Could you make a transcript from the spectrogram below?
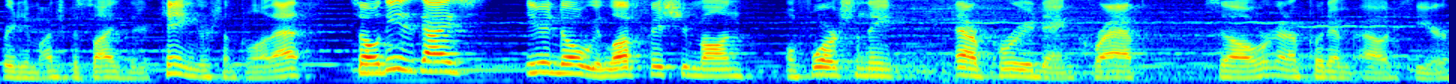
pretty much, besides their king or something like that. So these guys, even though we love Fishymon, unfortunately, they're pretty dang crap. So we're gonna put him out here,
